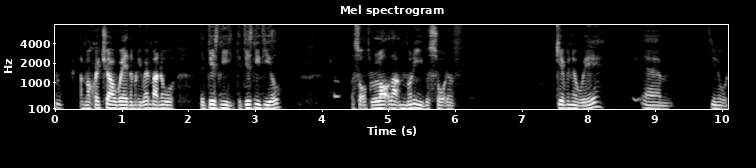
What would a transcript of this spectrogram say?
I'm not quite sure where the money went, but I know the Disney the Disney deal. A sort of a lot of that money was sort of given away, um, you know,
